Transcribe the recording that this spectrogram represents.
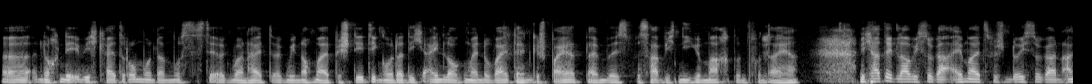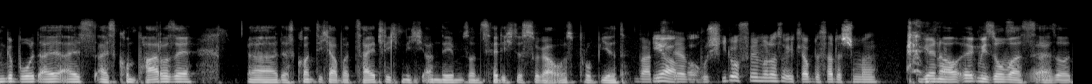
äh, noch eine Ewigkeit rum und dann musstest du irgendwann halt irgendwie nochmal bestätigen oder dich einloggen, wenn du weiterhin gespeichert bleiben willst. Das habe ich nie gemacht und von mhm. daher. Ich hatte, glaube ich, sogar einmal zwischendurch sogar ein Angebot als, als Komparse das konnte ich aber zeitlich nicht annehmen, sonst hätte ich das sogar ausprobiert. War das ja, der Bushido-Film oder so? Ich glaube, das hat es schon mal. Genau, irgendwie sowas. Also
